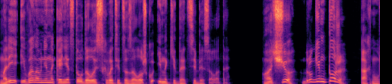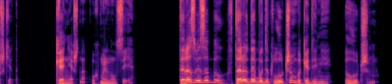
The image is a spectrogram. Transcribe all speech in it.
Марии Ивановне наконец-то удалось схватиться за ложку и накидать себе салата. «А чё, другим тоже?» — ахнул Шкет. «Конечно», — ухмыльнулся я. «Ты разве забыл? Второй Д будет лучшим в Академии. Лучшим.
